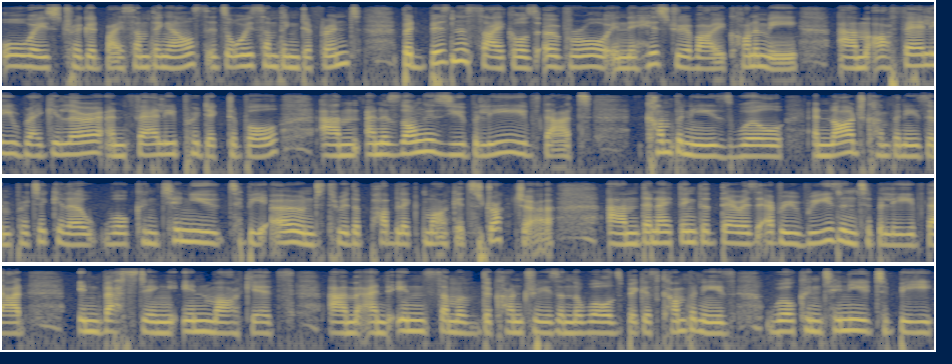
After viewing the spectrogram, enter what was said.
always triggered by something else, it's always something different. But business cycles overall in the history of our economy um, are fairly regular and fairly predictable. Um, and as long as you believe that companies will, and large companies in particular, will continue to be owned through the public market structure, um, then I think that there is every reason to believe that investing in markets um, and in some of the countries and the world's biggest companies will continue to be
